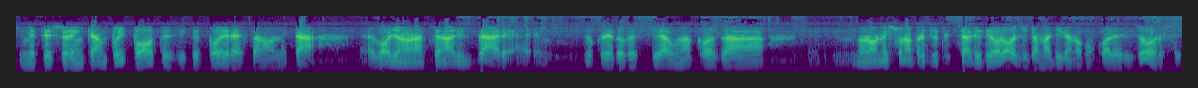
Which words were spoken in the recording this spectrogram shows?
si mettessero in campo ipotesi che poi restano a metà. Eh, vogliono nazionalizzare, eh, io credo che sia una cosa, non ho nessuna pregiudiziale ideologica, ma dicano con quale risorse.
